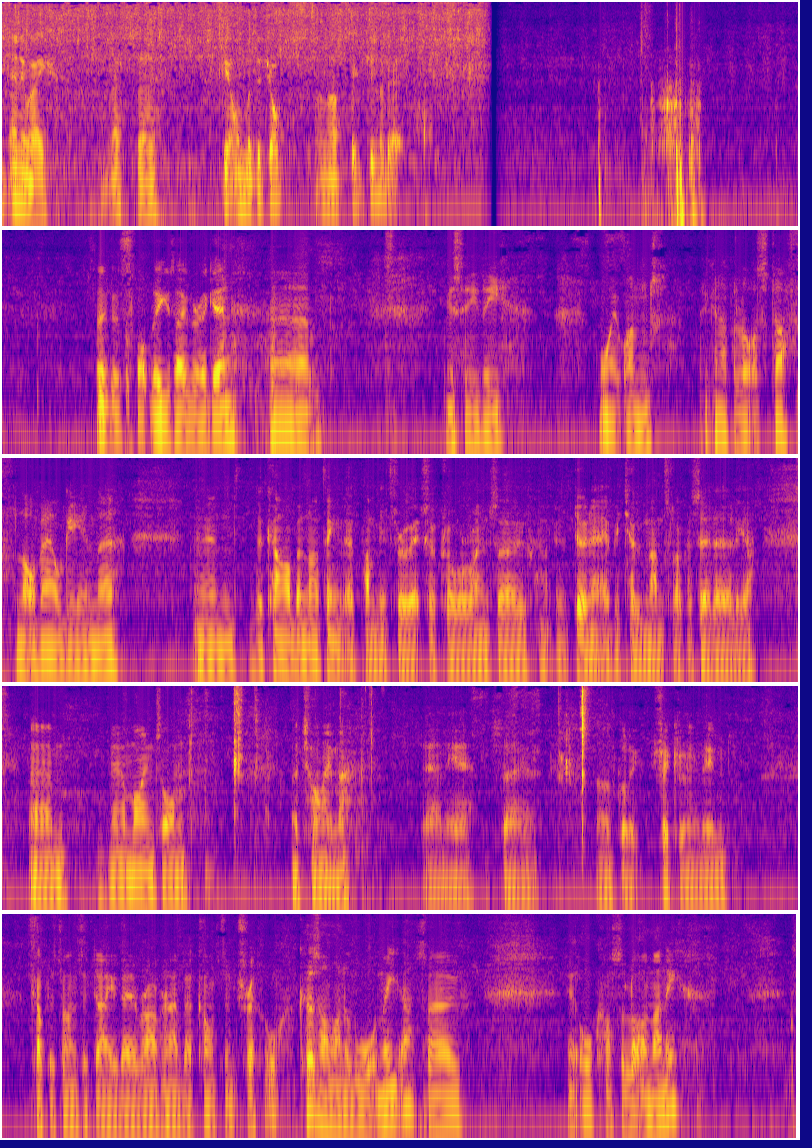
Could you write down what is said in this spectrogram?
Anyway, let's uh, get on with the jobs and I'll speak to you in a bit. So just swap these over again. Um, you see the white ones picking up a lot of stuff, a lot of algae in there. And the carbon, I think they're pumping through extra chlorine, so doing it every two months, like I said earlier. Um, now mine's on a timer down here, so I've got it trickling in a couple of times a day there rather than have a constant trickle because I'm on a water meter, so it all costs a lot of money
